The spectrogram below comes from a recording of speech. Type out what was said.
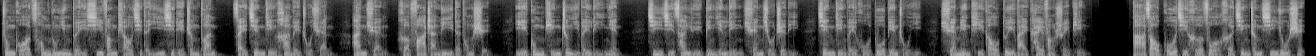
中国从容应对西方挑起的一系列争端，在坚定捍卫主权、安全和发展利益的同时，以公平正义为理念，积极参与并引领全球治理。坚定维护多边主义，全面提高对外开放水平，打造国际合作和竞争新优势，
